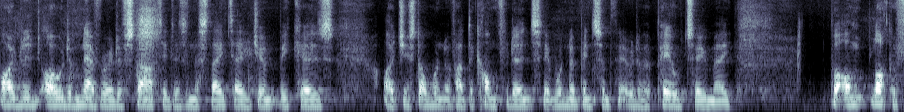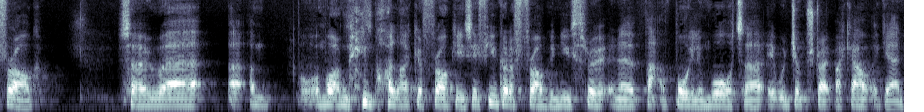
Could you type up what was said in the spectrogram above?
I would, I would have never would have started as an estate agent because I just I wouldn't have had the confidence and it wouldn't have been something that would have appealed to me. But I'm like a frog. So uh, uh, um, and what I mean by like a frog is if you got a frog and you threw it in a vat of boiling water, it would jump straight back out again.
